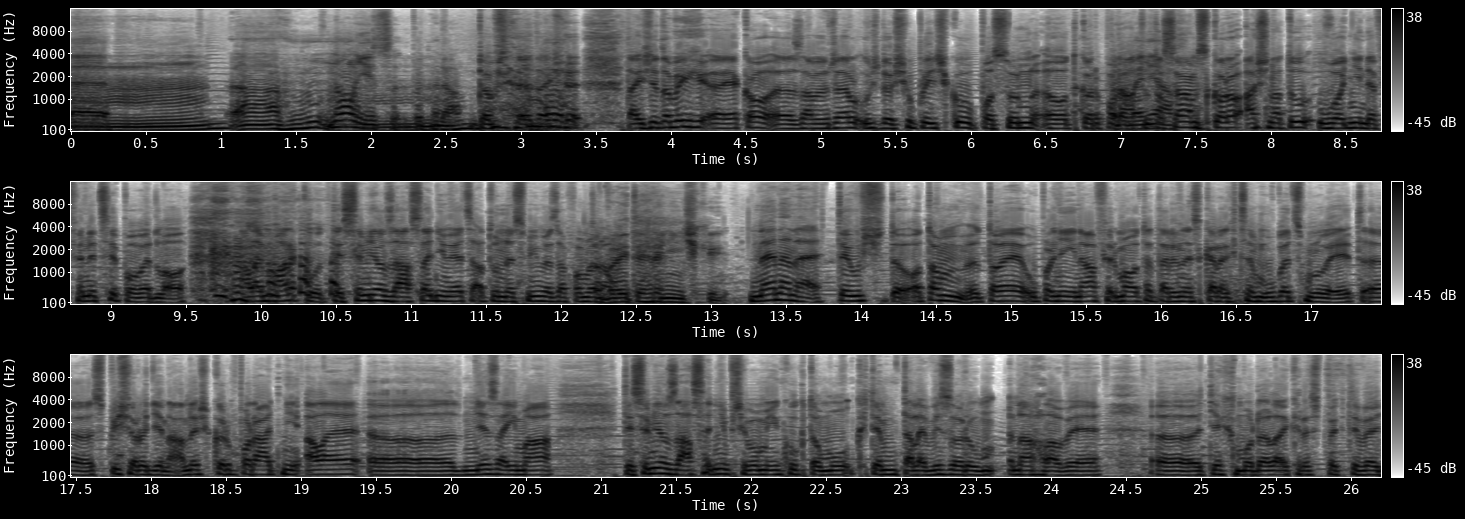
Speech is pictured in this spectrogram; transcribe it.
Eh, uh, no nic, pojďme dál. Dobře, takže, takže to bych eh, jako eh, zavřel už do šuplíčku posun eh, od korporátu. Promiň, To já- se vám skoro až na tu úvodní definici povedlo. Ale Marku, ty jsi měl zásadní věc a tu nesmíme To zapomenout. byly ty hrníčky. Ne, ne, ne, ty už to, o tom, to je úplně jiná firma, o té tady dneska nechcem vůbec mluvit, eh, spíš rodinná než korporátní, ale uh, mě zajímá, ty jsi měl zásadní připomínku k tomu, k těm televizorům na hlavě uh, těch modelek, respektive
